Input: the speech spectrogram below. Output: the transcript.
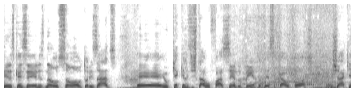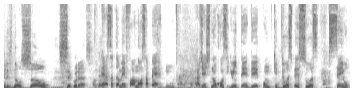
Eles, quer dizer, eles não são autorizados. É, o que, que eles estavam fazendo dentro desse carro forte, já que eles não são segurança? Essa também foi a nossa pergunta. A gente não conseguiu entender como que duas pessoas sem, o,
